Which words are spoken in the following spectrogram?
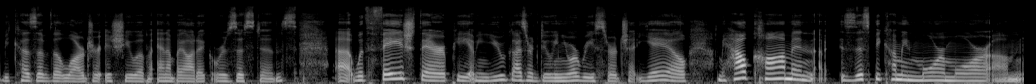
because of the larger issue of antibiotic resistance. Uh, with phage therapy, I mean, you guys are doing your research at Yale. I mean, how common is this becoming more and more um,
